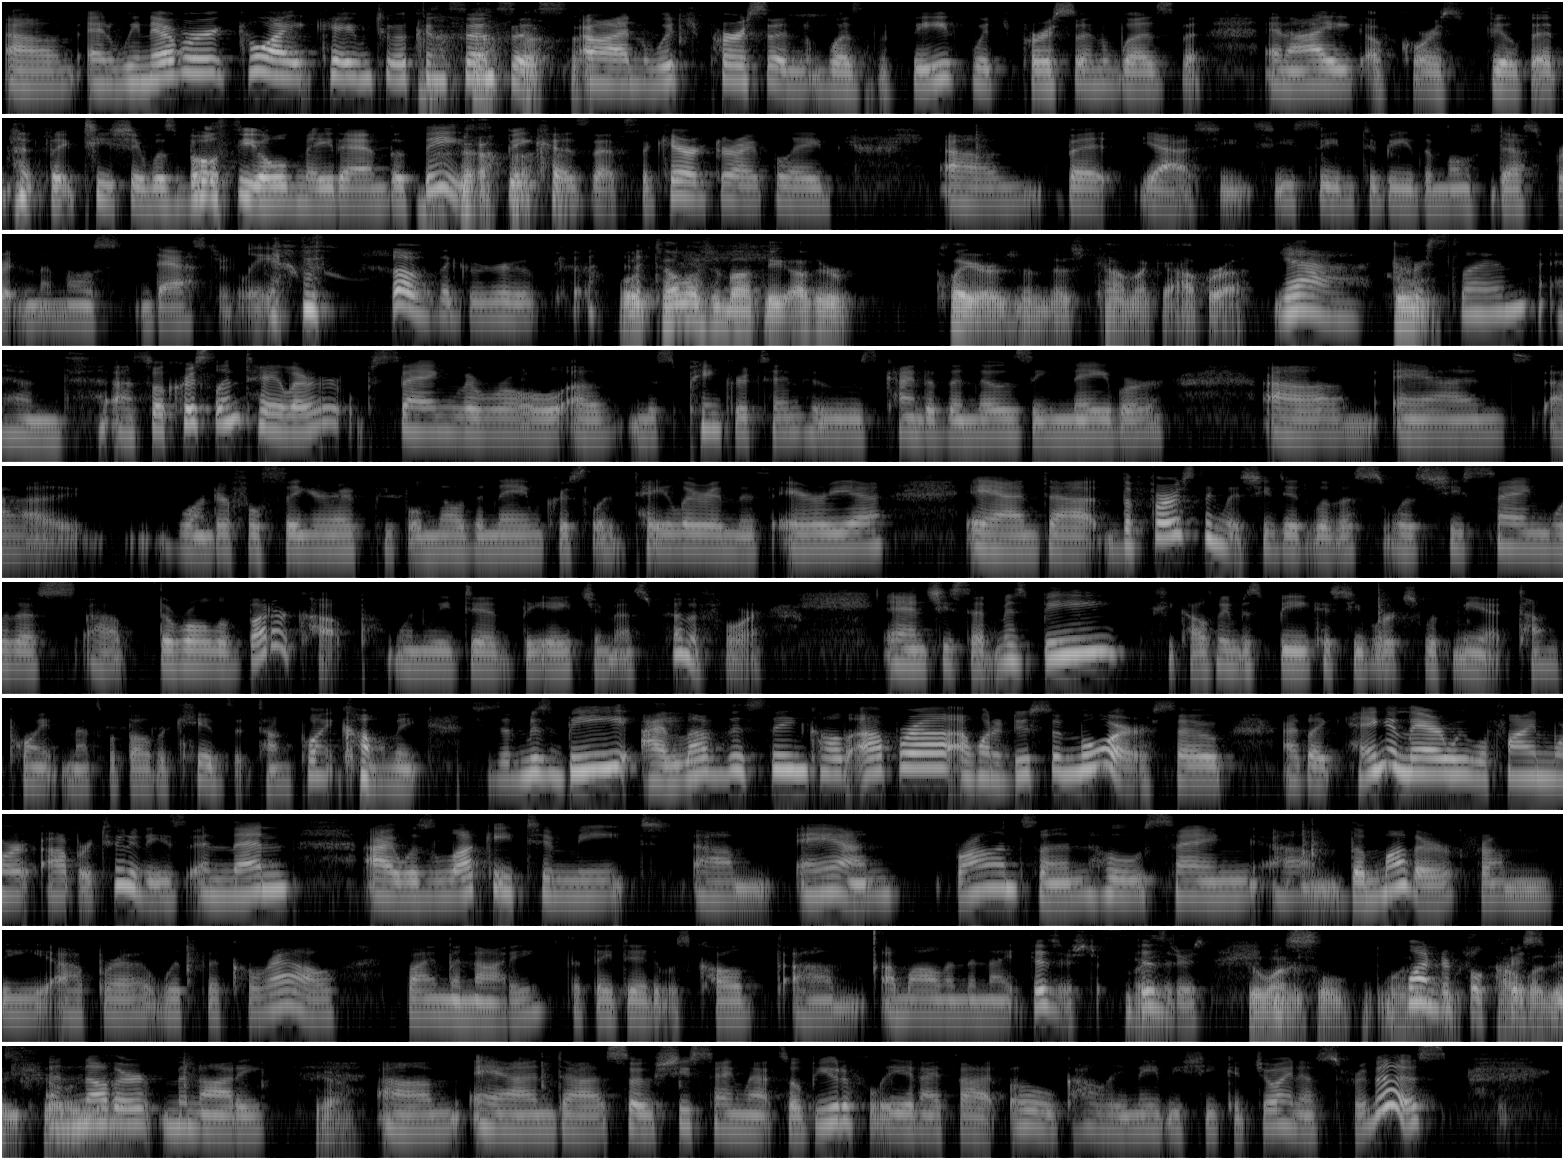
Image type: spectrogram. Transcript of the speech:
Um, and we never quite came to a consensus on which person was the thief, which person was the. And I, of course, feel that Letitia was both the old maid and the thief because that's the character I played. Um, but yeah, she she seemed to be the most desperate and the most dastardly of, of the group. Well, tell us about the other players in this comic opera. Yeah, Who- Chrislyn, and uh, so Chrislyn Taylor sang the role of Miss Pinkerton, who's kind of the nosy neighbor. Um, and uh, wonderful singer. People know the name Chrislyn Taylor in this area. And uh, the first thing that she did with us was she sang with us uh, the role of Buttercup when we did the HMS Pinafore. And she said, Miss B, she calls me Miss B because she works with me at Tongue Point, and that's what all the kids at Tongue Point call me. She said, Miss B, I love this thing called opera. I want to do some more. So I was like, hang in there, we will find more opportunities. And then I was lucky to meet um, Anne Bronson, who sang um, the mother from the opera with the chorale by Menotti that they did. It was called um, Amahl and the Night Visitors. Right. Visitors. A wonderful, wonderful, Wonderful Christmas. show, yeah. Another Menotti. Yeah. Um, and uh, so she sang that so beautifully, and I thought, oh golly, maybe she could join us for this.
